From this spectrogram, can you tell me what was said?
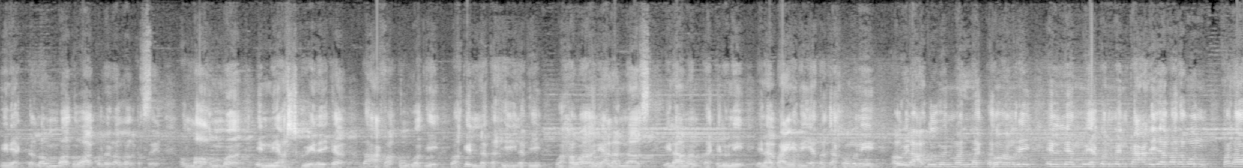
তিনি একটা লম্বা দোয়া করলেন আল্লাহর কাছে আল্লাহুম্মা ইন্নী আশকু ইলাইকা দাআফা কুওয়াতি ওয়া কিল্লাতা হিলাতি ওয়া হাওয়ানি আলা الناس ইলা মান তাকিলুনি ইলা বাইরি ইয়াতাজাহমুনি আও ইলা আদুওয়িন মাল্লাকতাহু আমরি ইল্লাম ইয়াকুন মিনকা আলাইয়া গাদাবুন ফালা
